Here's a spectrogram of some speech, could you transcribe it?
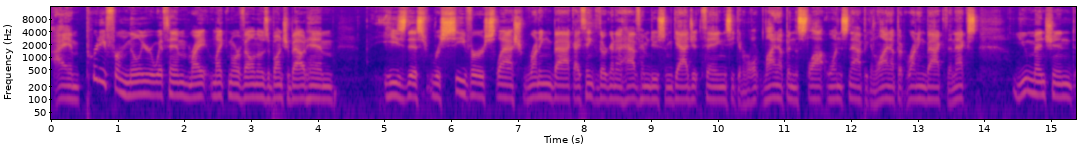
I am pretty familiar with him, right? Mike Norvell knows a bunch about him he's this receiver slash running back. I think they're going to have him do some gadget things. He can line up in the slot one snap. He can line up at running back the next. You mentioned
